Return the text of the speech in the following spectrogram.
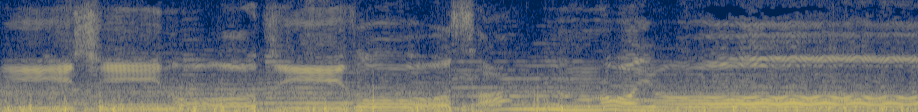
石の地蔵さんのよう。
